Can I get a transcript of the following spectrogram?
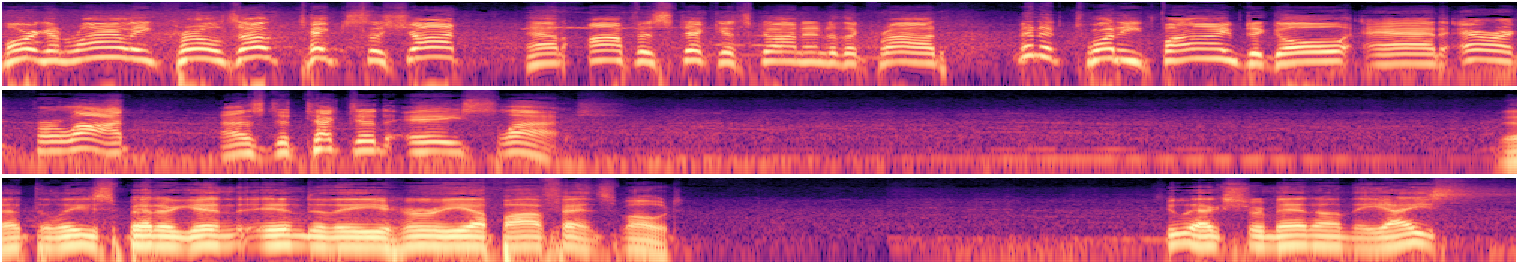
Morgan Rielly curls out, takes the shot, and off his stick, it's gone into the crowd. Minute 25 to go, and Eric Furlatt has detected a slash. That the Leafs better get into the hurry up offense mode. Two extra men on the ice,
